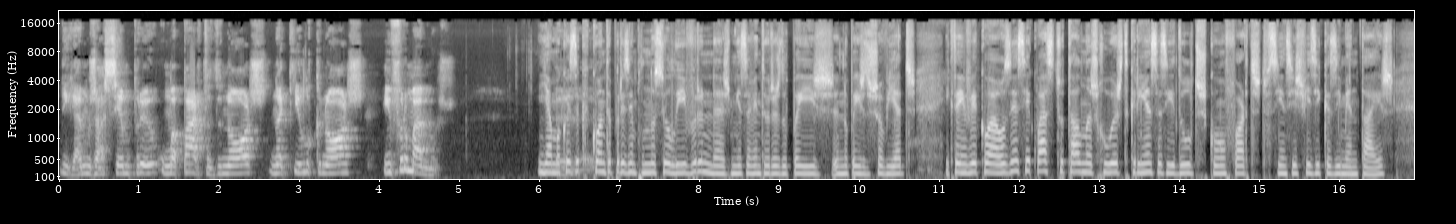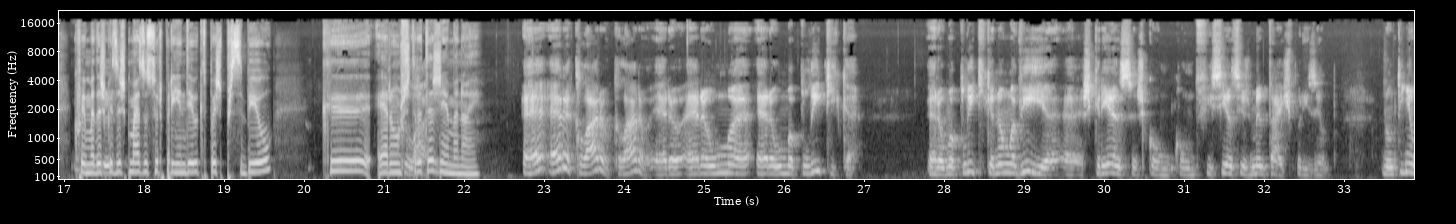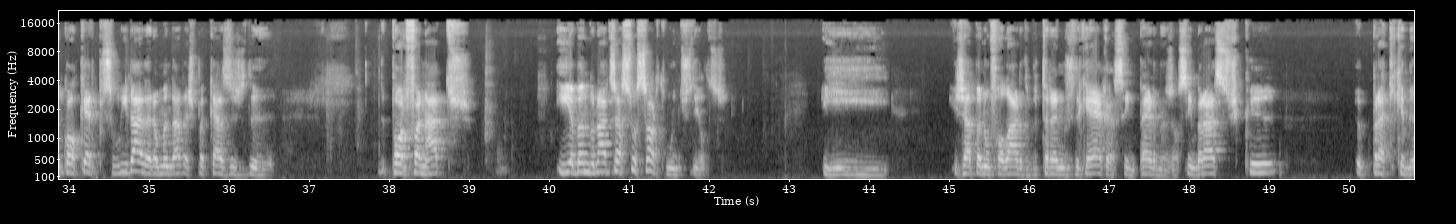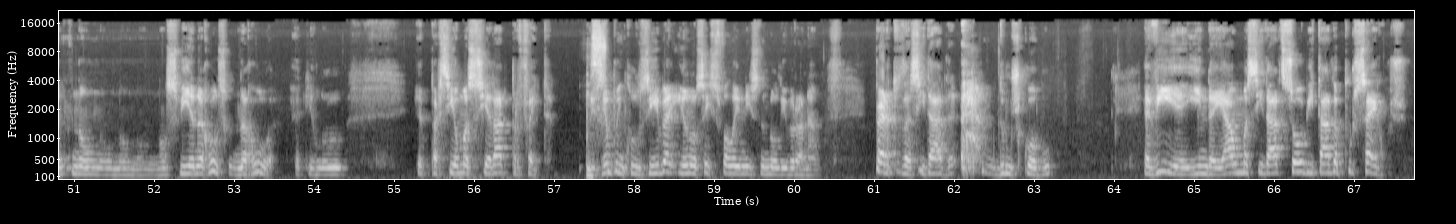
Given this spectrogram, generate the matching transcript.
digamos, há sempre uma parte de nós naquilo que nós informamos. E há uma coisa que conta, por exemplo, no seu livro, nas minhas aventuras do país, no país dos sovietes, e que tem a ver com a ausência quase total nas ruas de crianças e adultos com fortes deficiências físicas e mentais, que foi uma das coisas que mais o surpreendeu e que depois percebeu que era um claro. estratagema, não é? é? Era, claro, claro. Era, era, uma, era uma política. Era uma política. Não havia eh, as crianças com, com deficiências mentais, por exemplo não tinham qualquer possibilidade, eram mandadas para casas de, de orfanatos e abandonados à sua sorte, muitos deles. E já para não falar de veteranos de guerra sem pernas ou sem braços que praticamente não, não, não, não se via na rua, na rua. Aquilo parecia uma sociedade perfeita. Por Isso. exemplo, inclusive, eu não sei se falei nisso no meu livro ou não, perto da cidade de Moscovo, havia e ainda há uma cidade só habitada por cegos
